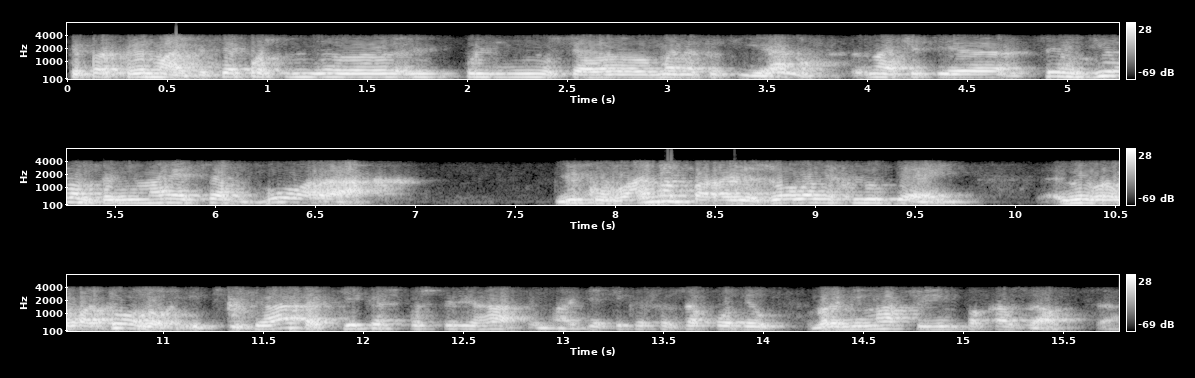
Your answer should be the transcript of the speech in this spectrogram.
тепер тримайте, це просто е, полінуся, в мене тут є. Значить, цим ділом займається Борак, лікуванням паралізованих людей. Невропатолог і психіатр тільки спостерігати мають. Я тільки що заходив в реанімацію, їм показав це.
